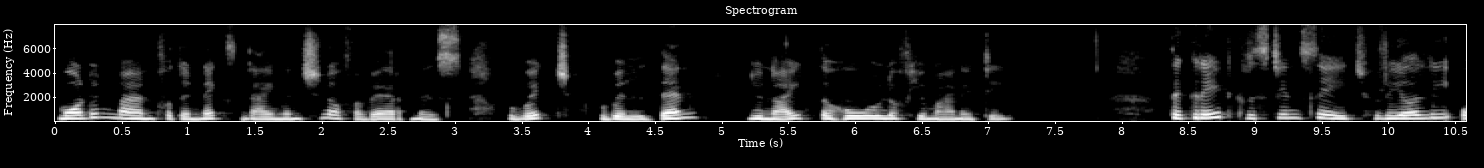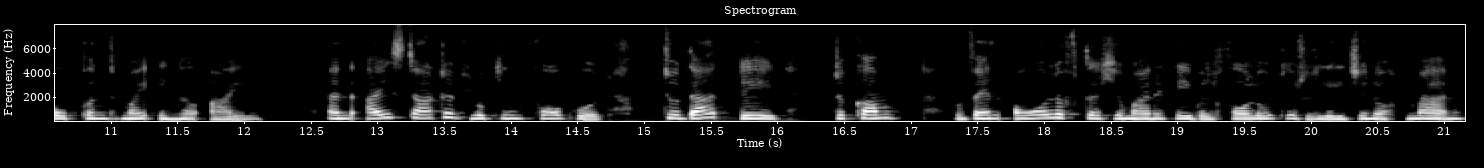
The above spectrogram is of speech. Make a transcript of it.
modern man for the next dimension of awareness, which will then unite the whole of humanity. The great Christian sage really opened my inner eye, and I started looking forward to that day to come when all of the humanity will follow the religion of man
